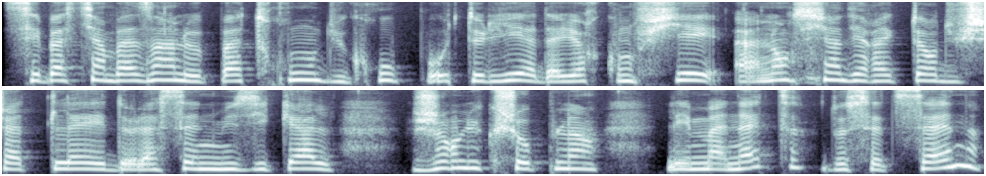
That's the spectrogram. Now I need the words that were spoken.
Sébastien Bazin, le patron du groupe hôtelier, a d'ailleurs confié à l'ancien directeur du Châtelet et de la scène musicale, Jean-Luc Choplin, les manettes de cette scène.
